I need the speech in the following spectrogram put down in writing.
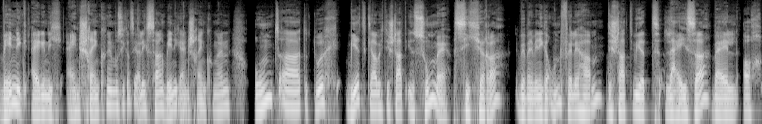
wenig eigentlich Einschränkungen, muss ich ganz ehrlich sagen, wenig Einschränkungen und äh, dadurch wird, glaube ich, die Stadt in Summe sicherer. Wir werden weniger Unfälle haben. Die Stadt wird leiser, weil auch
